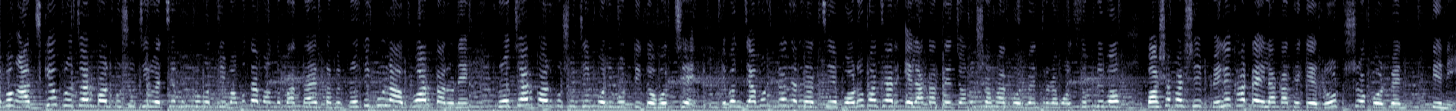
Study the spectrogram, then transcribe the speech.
এবং আজকেও প্রচার কর্মসূচি রয়েছে মুখ্যমন্ত্রী মমতা বন্দ্যোপাধ্যায়ের। তবে প্রতিকূল আবহাওয়ার কারণে প্রচার কর্মসূচি পরিবর্তিত হচ্ছে। এবং যেমনটা জানা যাচ্ছে, বড়বাজার এলাকাতে জনসভা করবেন তৃণমূল সুপ্রিমো। পাশাপাশি বেলেঘাটা এলাকা থেকে রোড শো করবেন তিনি।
